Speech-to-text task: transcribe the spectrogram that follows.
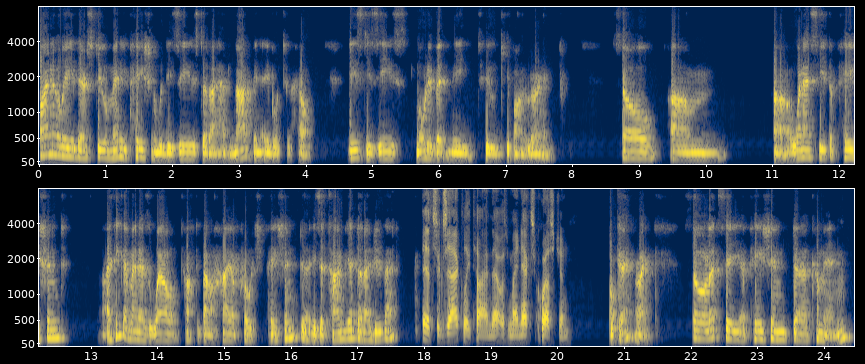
Finally, there are still many patients with disease that I have not been able to help. These diseases motivate me to keep on learning. So um, uh, when I see the patient, I think I might as well talk about high approach patient. Uh, is it time yet that I do that? It's exactly time. That was my next question. Okay, right. So let's say a patient uh, come in,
